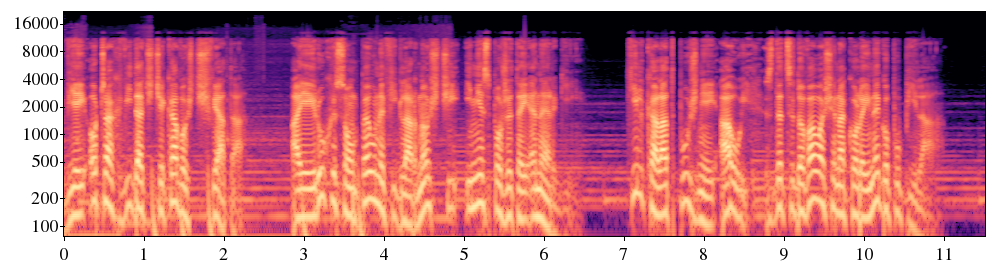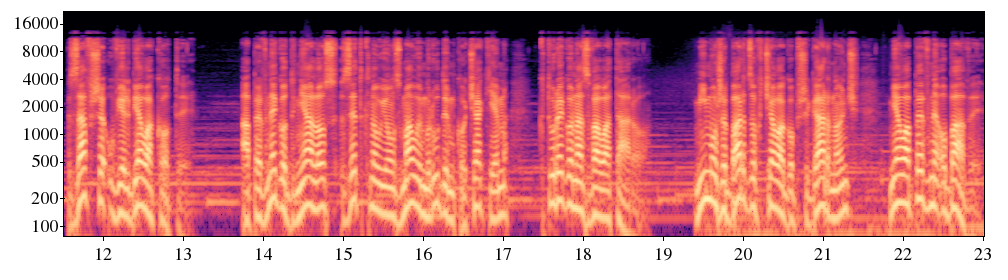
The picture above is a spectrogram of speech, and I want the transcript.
W jej oczach widać ciekawość świata, a jej ruchy są pełne figlarności i niespożytej energii. Kilka lat później Aoi zdecydowała się na kolejnego pupila. Zawsze uwielbiała koty, a pewnego dnia los zetknął ją z małym rudym kociakiem, którego nazwała Taro. Mimo, że bardzo chciała go przygarnąć, miała pewne obawy,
